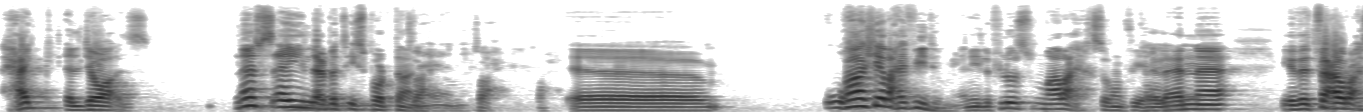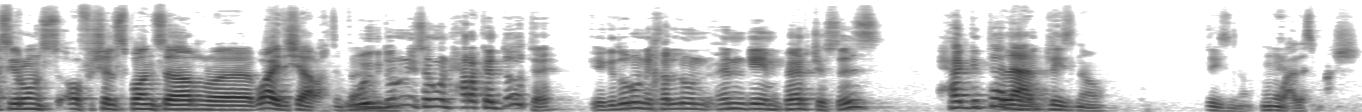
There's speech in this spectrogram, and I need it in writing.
حق الجوائز. نفس أي لعبة e-sport ثانية صح يعني. صح صح. أه وهذا الشيء راح يفيدهم يعني الفلوس ما راح يخسرون فيها أي. لأن إذا دفعوا راح يصيرون official sponsor أه وايد أشياء راح تنفع ويقدرون يسوون حركة Dota يقدرون يخلون in-game purchases حق لا التابلت please no please no مو على سماش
